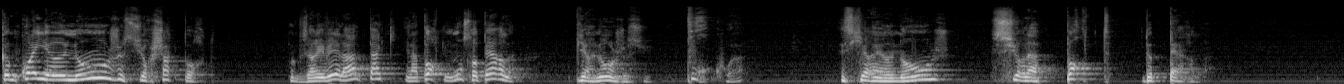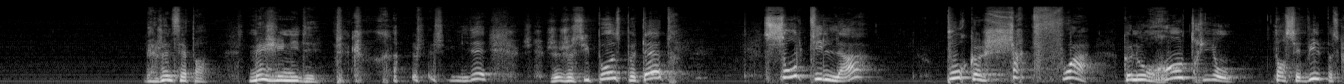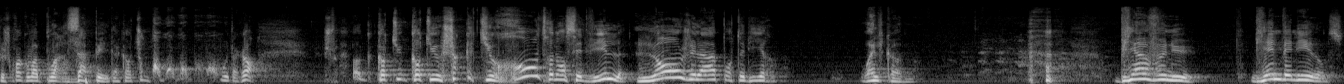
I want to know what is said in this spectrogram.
comme quoi il y a un ange sur chaque porte. Donc vous arrivez là, tac, et la porte, une monstre perle, puis un ange dessus. Pourquoi est-ce qu'il y aurait un ange sur la porte de perles ben, Je ne sais pas, mais j'ai une idée. j'ai une idée. je suppose peut-être, sont-ils là pour que chaque fois que nous rentrions dans cette ville, parce que je crois qu'on va pouvoir zapper, d'accord D'accord quand tu, quand tu, chaque, tu rentres dans cette ville, l'ange est là pour te dire Welcome. Bienvenue. Bienvenidos.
